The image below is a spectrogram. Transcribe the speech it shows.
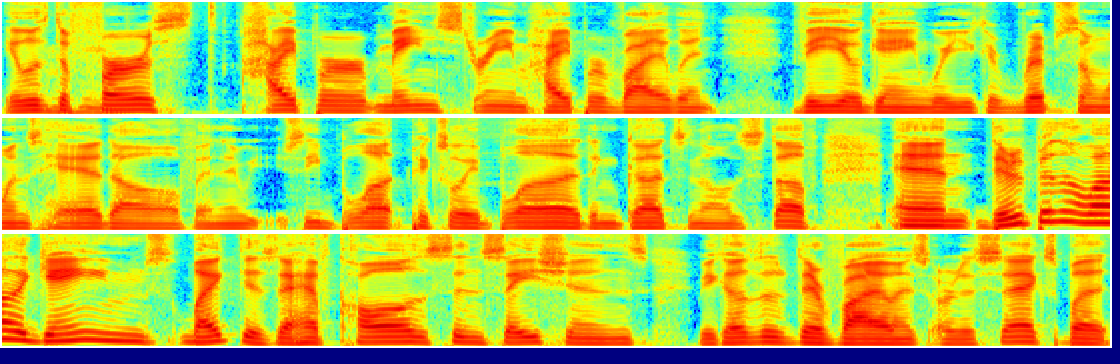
it was the mm-hmm. first hyper mainstream hyper violent video game where you could rip someone's head off and then you see blood pixelate blood and guts and all this stuff. And there's been a lot of games like this that have caused sensations because of their violence or the sex, but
